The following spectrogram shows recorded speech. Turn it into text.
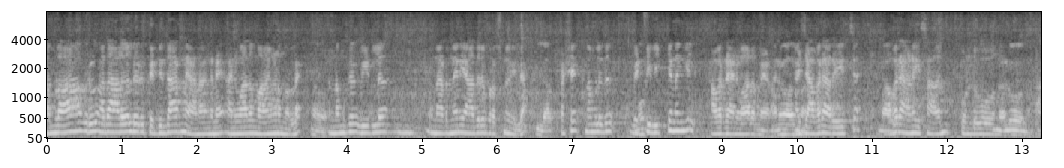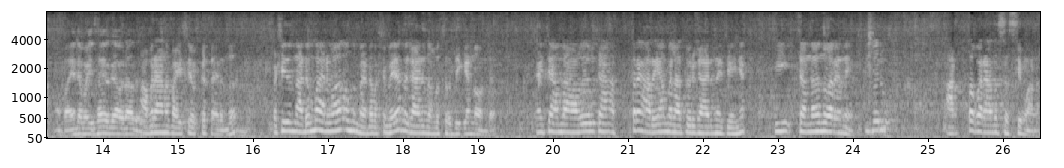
നമ്മൾ ആ ഒരു അത് ആളുകളുടെ ഒരു തെറ്റിദ്ധാരണയാണ് അങ്ങനെ അനുവാദം വാങ്ങണം എന്നുള്ളത് നമുക്ക് വീട്ടിൽ നടന്നതിന് യാതൊരു പ്രശ്നവുമില്ല. ഇല്ല. പക്ഷെ നമ്മളിത് വെട്ടി വിൽക്കണമെങ്കിൽ അവരുടെ അനുവാദം വേണം. പക്ഷെ അവരറിയിച്ച് അവരാണ് ഈ സാധനം കൊണ്ടുപോകുന്നത്. അതിന്റെ പൈസയൊക്കെ അവരാണ് പൈസയൊക്കെ തരുന്നത്. പക്ഷെ ഇത് നടുമ്പോൾ അനുവാദം ഒന്നും വേണ്ട. പക്ഷെ വേറൊരു കാര്യം നമ്മൾ ശ്രദ്ധിക്കേണ്ടതുണ്ട്. എന്നുവെച്ചാൽ നമ്മൾ ആളുകൾക്ക് അത്ര അറിയാൻ മേലാത്ത ഒരു കാര്യം എന്ന് വെച്ച് കഴിഞ്ഞാൽ ഈ ചന്ദനം എന്ന് പറയുന്നത് ഇതൊരു അർത്ഥപരാത സസ്യമാണ്.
